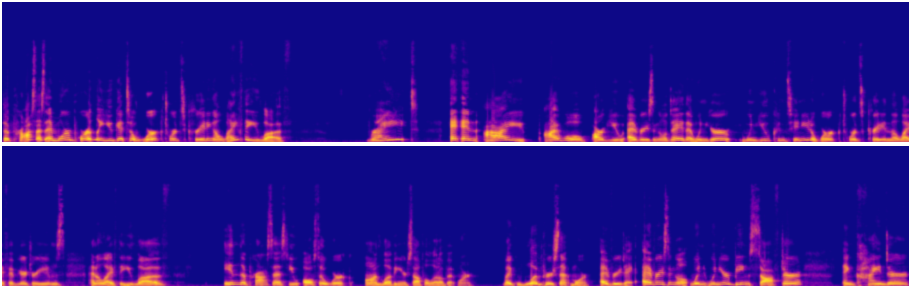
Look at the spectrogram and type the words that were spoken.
the process. And more importantly, you get to work towards creating a life that you love. Right? And, and I I will argue every single day that when you're when you continue to work towards creating the life of your dreams and a life that you love, in the process you also work on loving yourself a little bit more. Like 1% more every day. Every single when when you're being softer and kinder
